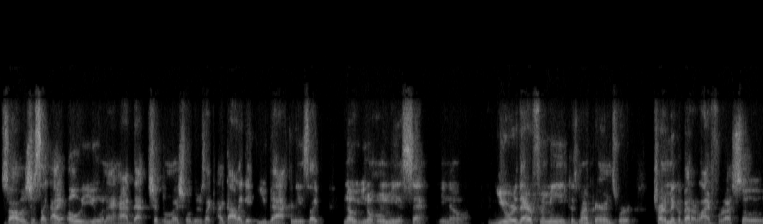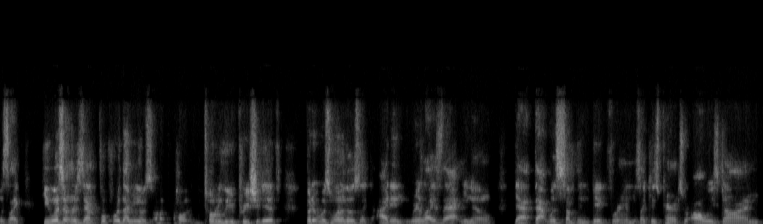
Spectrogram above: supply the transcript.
So I was just like, I owe you, and I had that chip on my shoulders, like I gotta get you back. And he's like, No, you don't owe me a cent. You know, you were there for me because my parents were trying to make a better life for us. So it was like he wasn't resentful for them. He was totally appreciative, but it was one of those like I didn't realize that, you know, that that was something big for him. It's like his parents were always gone,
